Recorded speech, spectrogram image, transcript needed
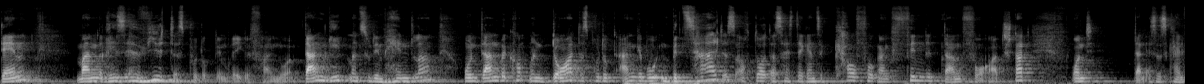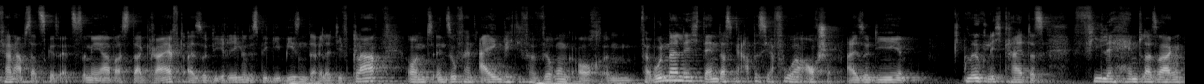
Denn man reserviert das Produkt im Regelfall nur. Dann geht man zu dem Händler und dann bekommt man dort das Produkt angeboten, bezahlt es auch dort. Das heißt, der ganze Kaufvorgang findet dann vor Ort statt. Und dann ist es kein Fernabsatzgesetz mehr, was da greift. Also die Regeln des BGB sind da relativ klar und insofern eigentlich die Verwirrung auch ähm, verwunderlich, denn das gab es ja vorher auch schon. Also die Möglichkeit, dass viele Händler sagen,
